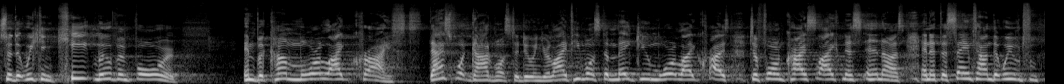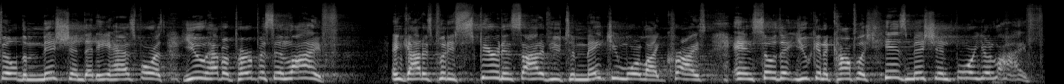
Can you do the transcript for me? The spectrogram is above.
so that we can keep moving forward and become more like Christ. That's what God wants to do in your life. He wants to make you more like Christ, to form Christ likeness in us. And at the same time, that we would fulfill the mission that He has for us. You have a purpose in life. And God has put His Spirit inside of you to make you more like Christ, and so that you can accomplish His mission for your life.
